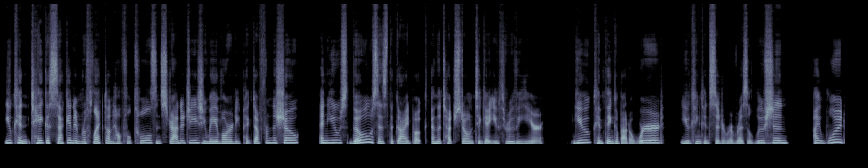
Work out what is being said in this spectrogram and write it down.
You can take a second and reflect on helpful tools and strategies you may have already picked up from the show and use those as the guidebook and the touchstone to get you through the year. You can think about a word, you can consider a resolution. I would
